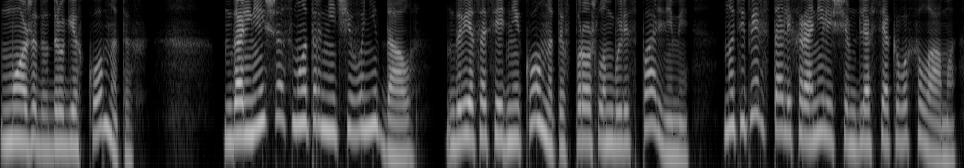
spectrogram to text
Может, в других комнатах? Дальнейший осмотр ничего не дал. Две соседние комнаты в прошлом были спальнями, но теперь стали хранилищем для всякого хлама —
